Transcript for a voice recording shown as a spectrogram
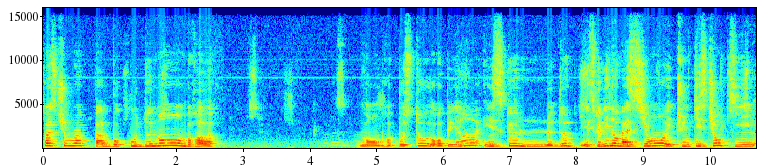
Post Europe a beaucoup de membres membres postaux européens, est-ce que l'innovation est une question qui est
